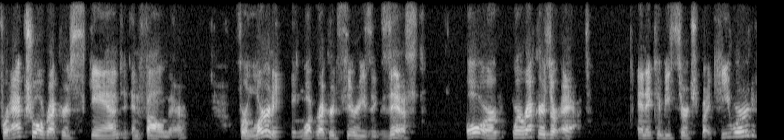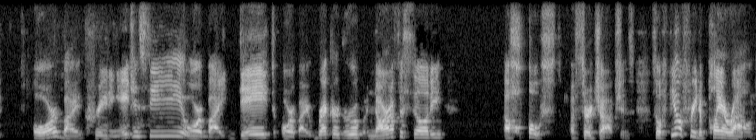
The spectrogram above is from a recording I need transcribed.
for actual records scanned and found there, for learning what record series exist, or where records are at and it can be searched by keyword or by creating agency or by date or by record group, NARA facility, a host of search options. So feel free to play around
